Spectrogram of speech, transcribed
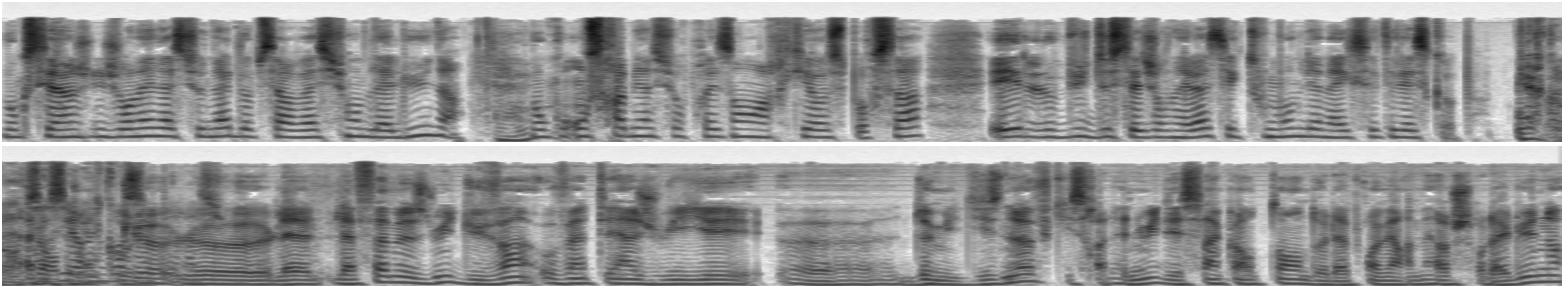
donc c'est une journée nationale d'observation de la Lune. Mhm. Donc on sera bien sûr présent à Archeos pour ça. Et le but de cette journée-là, c'est que tout le monde vienne avec ses télescopes. la, fameuse nuit du 20 au 21 juillet 2019, euh, qui sera la nuit des 50 ans de la première marche sur la Lune,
